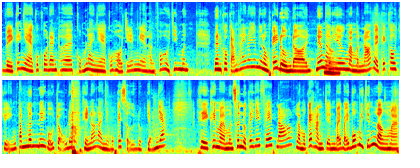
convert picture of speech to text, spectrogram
vì cái nhà của cô đang thuê cũng là nhà của hội trẻ em nghèo thành phố Hồ Chí Minh. Nên cô cảm thấy nó giống như là một cái đường đời. Nếu Dạ. nếu như mà mình nói về cái câu chuyện tâm linh đi vũ trụ đi thì nó là nhờ một cái sự được dẫn dắt thì khi mà mình xin được cái giấy phép đó là một cái hành trình 7749 lần mà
